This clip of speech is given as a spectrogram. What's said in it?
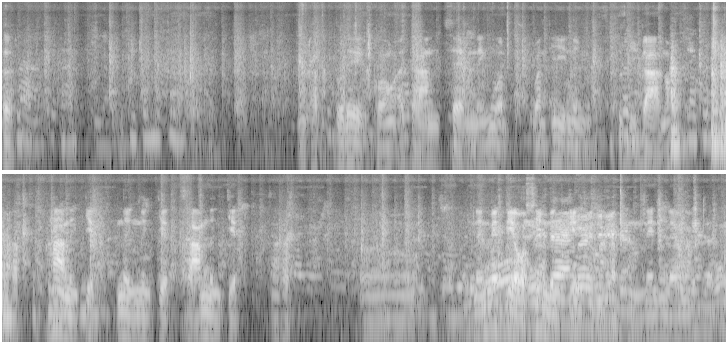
เออๆนะครับตัวเลขของอาจารย์แสงในงวดวันที่หนึ่งพฤศจิกาเนาะนะครับห้าหนึ่งเจ็ดหนึ่งหนึ่งเจ็ดสามหนึ่งเจ็ดนะครับเอ่อ เน้นเม็ดเดียวสิ้นหนึ่งเจ็ดนะครับอืมเน้นให้แล้วนะวง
